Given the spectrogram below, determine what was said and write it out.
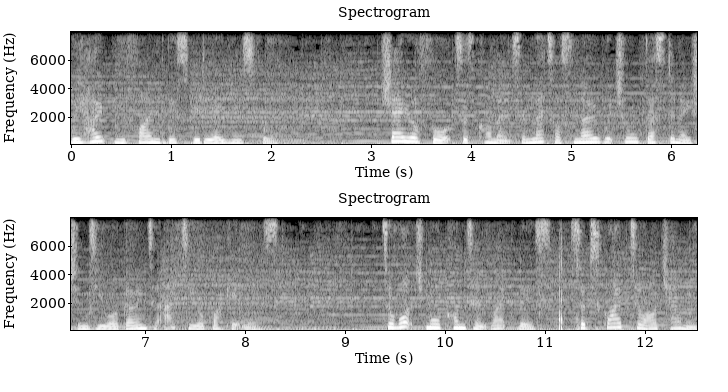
We hope you find this video useful. Share your thoughts as comments and let us know which all destinations you are going to add to your bucket list. To watch more content like this, subscribe to our channel.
